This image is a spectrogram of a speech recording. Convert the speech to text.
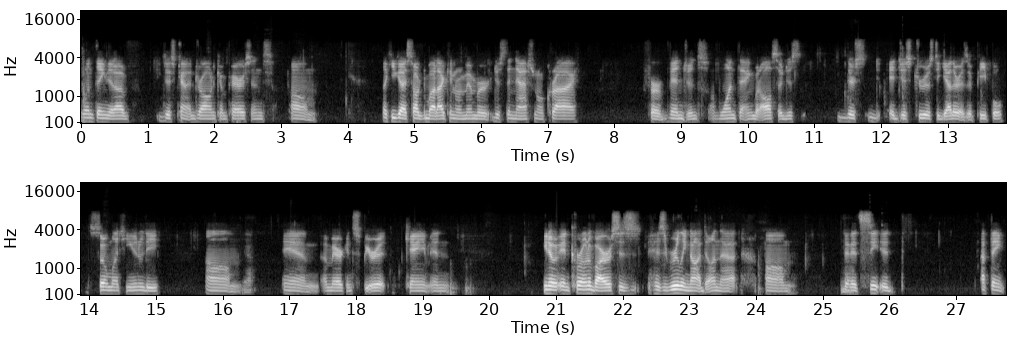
one thing that I've just kind of drawn comparisons. Um, like you guys talked about, I can remember just the national cry for vengeance of one thing, but also just there's it just drew us together as a people. So much unity, um, Yeah. and American spirit came and you know, and coronavirus has has really not done that. Um, and No. it's se- it. I think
